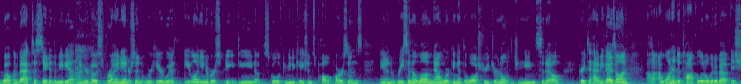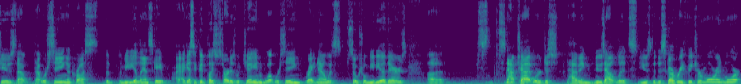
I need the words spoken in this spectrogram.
Welcome back to State of the Media. I'm your host, Bryan Anderson. We're here with Elon University Dean of the School of Communications, Paul Parsons, and a recent alum now working at the Wall Street Journal, Jane Seidel. Great to have you guys on. Uh, I wanted to talk a little bit about issues that, that we're seeing across the, the media landscape. I, I guess a good place to start is with Jane, what we're seeing right now with social media. There's uh, Snapchat, we're just having news outlets use the discovery feature more and more.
